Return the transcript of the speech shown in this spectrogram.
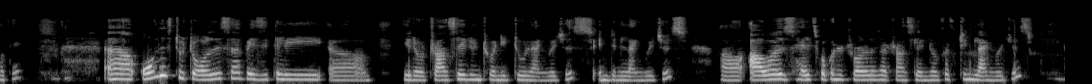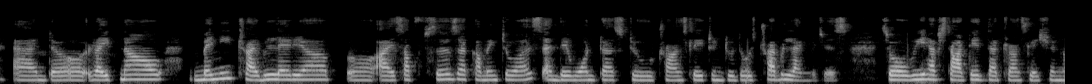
Okay uh, all these tutorials are basically, uh, you know, translated in 22 languages, Indian languages. Uh, ours health spoken tutorials are translated in 15 languages. And uh, right now, many tribal area uh, IS officers are coming to us and they want us to translate into those tribal languages. So we have started that translation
